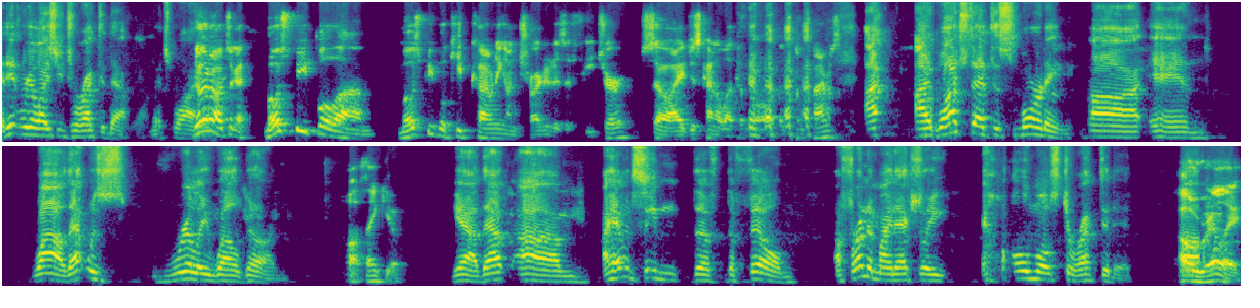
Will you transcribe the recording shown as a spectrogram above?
I didn't realize you directed that one. That's why. No, no, it's okay. Most people um most people keep counting Uncharted as a feature, so I just kind of let them roll it sometimes. I watched that this morning, uh, and wow, that was really well done. Oh, thank you. Yeah, that um, I haven't seen the the film. A friend of mine actually almost directed it. Oh, Um, really?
